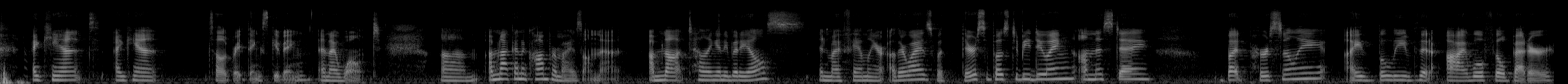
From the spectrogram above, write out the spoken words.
I can't I can't celebrate Thanksgiving, and I won't. Um, I'm not going to compromise on that. I'm not telling anybody else in my family or otherwise what they're supposed to be doing on this day. But personally, I believe that I will feel better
